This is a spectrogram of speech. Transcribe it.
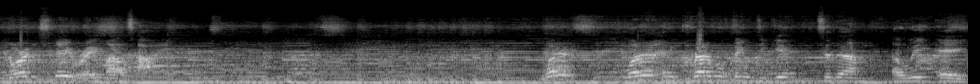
and Oregon State eight miles high. What a what an incredible thing to get to the Elite Eight.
